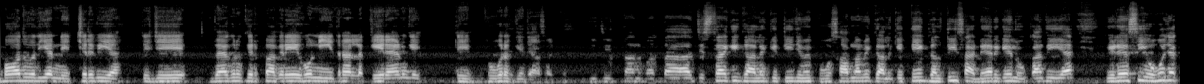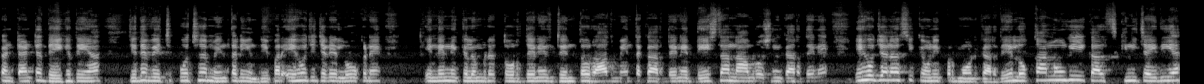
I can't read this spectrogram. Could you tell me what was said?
ਬਹੁਤ ਵਧੀਆ ਨੇਚਰ ਵੀ ਆ। ਤੇ ਜੇ ਵਾਹਿਗੁਰੂ ਕਿਰਪਾ ਕਰੇ ਇਹੋ ਨੀਂਦ ਨਾਲ ਲੱਗੇ ਰਹਿਣਗੇ। ਤੇ ਹੋਰ ਅੱਗੇ ਜਾ ਸਕਦੇ ਜੀ ਜੀ, ਧੰਨਵਾਦ। ਤਾਂ ਜਿਸ ਤਰ੍ਹਾਂ ਕੀ ਗੱਲ ਕੀਤੀ, ਜਿਵੇਂ ਕੋਚ ਸਾਹਿਬ ਨਾਲ ਵੀ ਗੱਲ ਕੀਤੀ, ਇਹ ਗਲਤੀ ਸਾਡੇ ਵਰਗੇ ਲੋਕਾਂ ਦੀ ਹੈ, ਜਿਹੜੇ ਅਸੀਂ ਉਹੋ ਜਿਹਾ ਕੰਟੈਂਟ ਦੇਖਦੇ ਆ ਜਿਹਦੇ ਵਿੱਚ ਕੁਝ ਮਿਹਨਤ ਨਹੀਂ ਹੁੰਦੀ। ਪਰ ਇਹੋ ਜਿਹੇ ਜਿਹੜੇ ਲੋਕ ਨੇ, ਇੰਨੇ ਇੰਨੇ ਕਿਲੋਮੀਟਰ ਤੁਰਦੇ ਨੇ, ਦਿਨ ਤੋਂ ਰਾਤ ਮਿਹਨਤ ਕਰਦੇ ਨੇ, ਦੇਸ਼ ਦਾ ਨਾਮ ਰੋਸ਼ਨ ਕਰਦੇ ਨੇ, ਇਹੋ ਜਿਹੇ ਨੂੰ ਅਸੀਂ ਕਿਉਂ ਨਹੀਂ ਪ੍ਰਮੋਟ ਕਰਦੇ? ਲੋਕਾਂ ਨੂੰ ਵੀ ਇਹ ਗੱਲ ਸਿੱਖਣੀ ਚਾਹੀਦੀ ਹੈ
